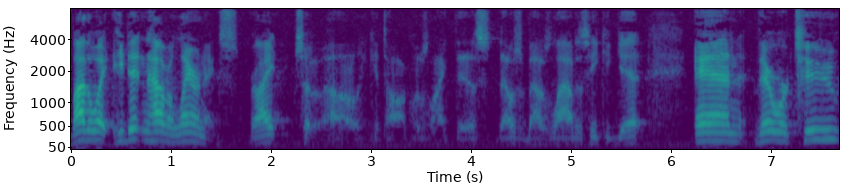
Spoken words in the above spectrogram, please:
by the way, he didn't have a larynx, right? So, oh, he could talk was like this. That was about as loud as he could get. And there were two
